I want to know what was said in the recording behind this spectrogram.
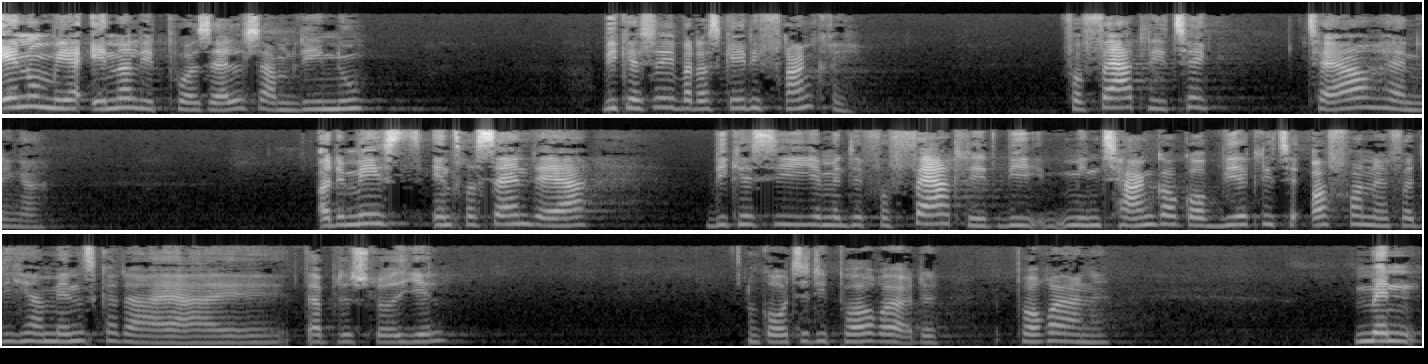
endnu mere inderligt på os alle sammen lige nu. Vi kan se, hvad der skete i Frankrig. Forfærdelige ting. Terrorhandlinger. Og det mest interessante er, vi kan sige, jamen det er forfærdeligt. Vi, mine tanker går virkelig til offrene for de her mennesker, der er, øh, der er blevet slået ihjel. Og går til de pårørte, pårørende. Men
